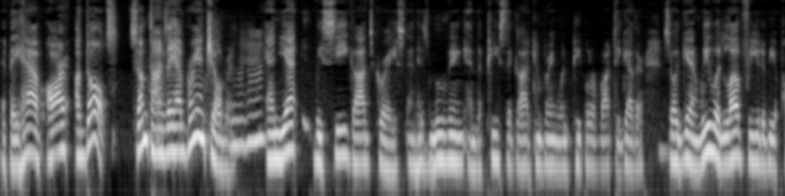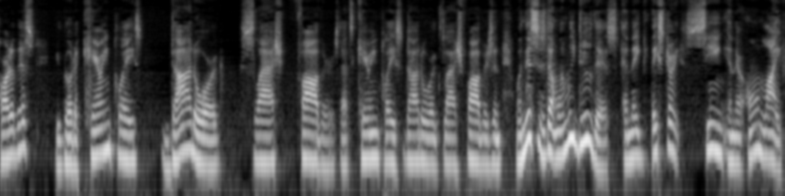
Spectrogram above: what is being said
that they have are adults sometimes they have grandchildren Mhm. and yet we see God's grace and his moving and the peace that God can bring when people are brought together. So again, we would love for you to be a part of this. You go to caringplace.org slash fathers. That's caringplace.org slash fathers. And when this is done, when we do this and they, they start seeing in their own life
